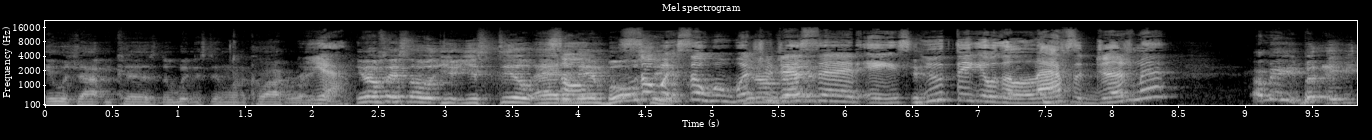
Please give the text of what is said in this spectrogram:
it was dropped because the witness didn't want to cooperate. Yeah. you know what I'm saying. So you, you're still adding So, in bullshit. so, so with what You you, know what just said, Ace, you think it was a lapse of judgment? I mean, but it,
